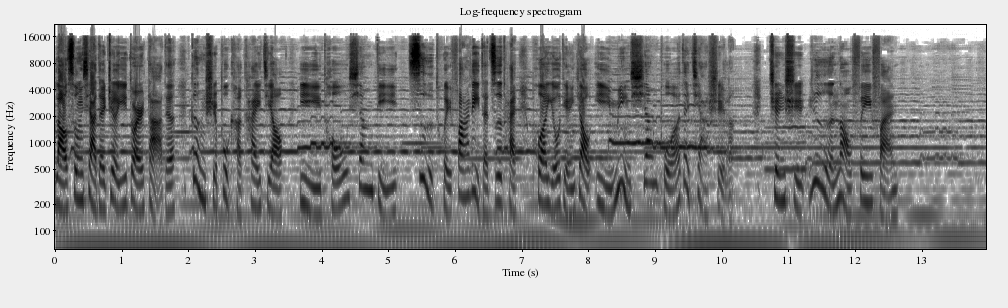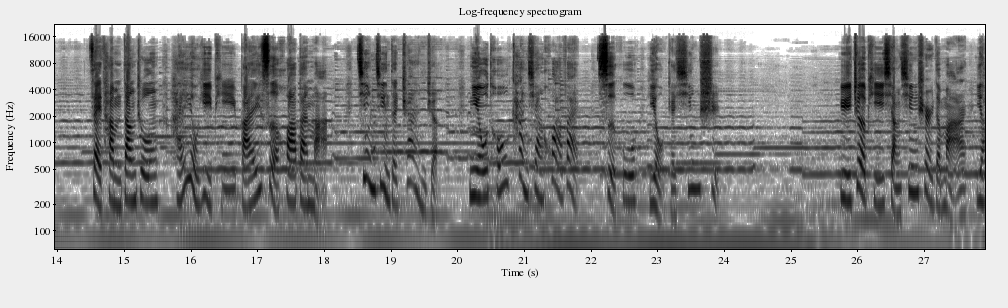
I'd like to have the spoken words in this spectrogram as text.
老松下的这一对儿打得更是不可开交，以头相抵，四腿发力的姿态，颇有点要以命相搏的架势了，真是热闹非凡。在他们当中，还有一匹白色花斑马，静静地站着，扭头看向画外，似乎有着心事。与这匹想心事儿的马儿遥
